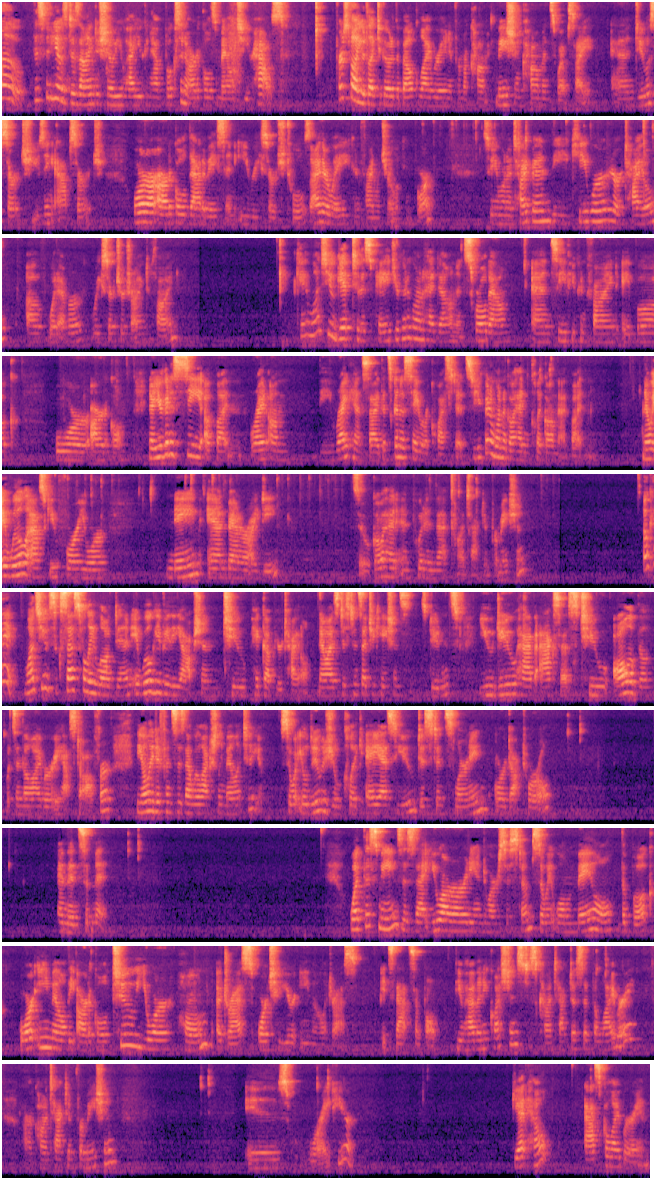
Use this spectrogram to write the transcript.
Hello, this video is designed to show you how you can have books and articles mailed to your house. First of all, you'd like to go to the Belk Library and Information Commons website and do a search using App Search or our article database and e-research tools. Either way, you can find what you're looking for. So you want to type in the keyword or title of whatever research you're trying to find. Okay, once you get to this page, you're going to go ahead down and scroll down and see if you can find a book or article. Now you're going to see a button right on the right hand side that's going to say requested. So you're going to want to go ahead and click on that button. Now it will ask you for your name and banner ID. So go ahead and put in that contact information. Okay, once you've successfully logged in, it will give you the option to pick up your title. Now as distance education students, you do have access to all of the what's in the library has to offer. The only difference is that we'll actually mail it to you. So what you'll do is you'll click ASU Distance Learning or Doctoral and then submit. What this means is that you are already into our system, so it will mail the book or email the article to your home address or to your email address. It's that simple. If you have any questions, just contact us at the library. Our contact information is right here. Get help. Ask a librarian.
